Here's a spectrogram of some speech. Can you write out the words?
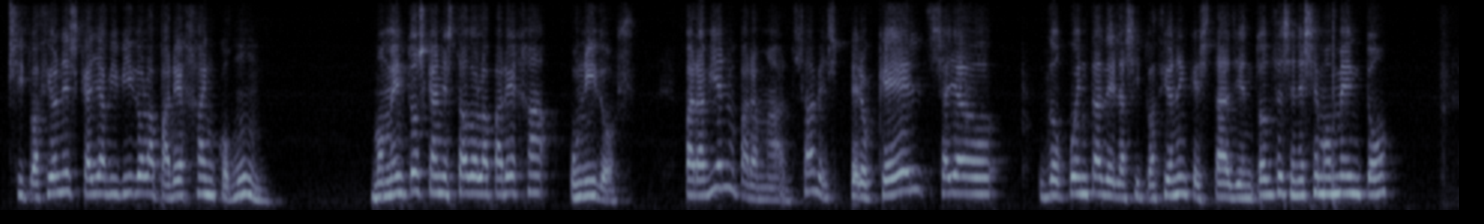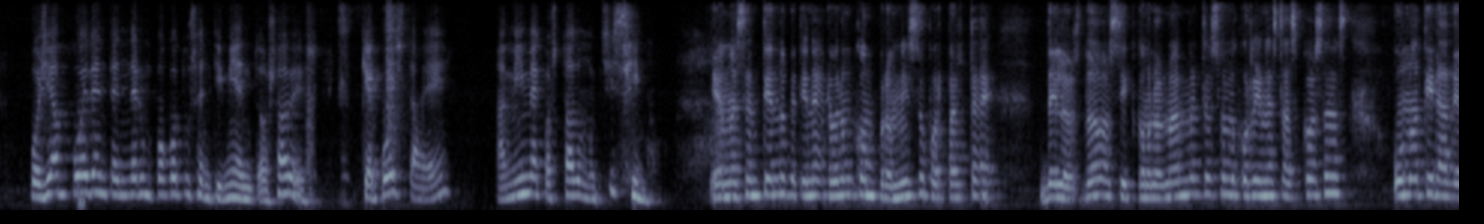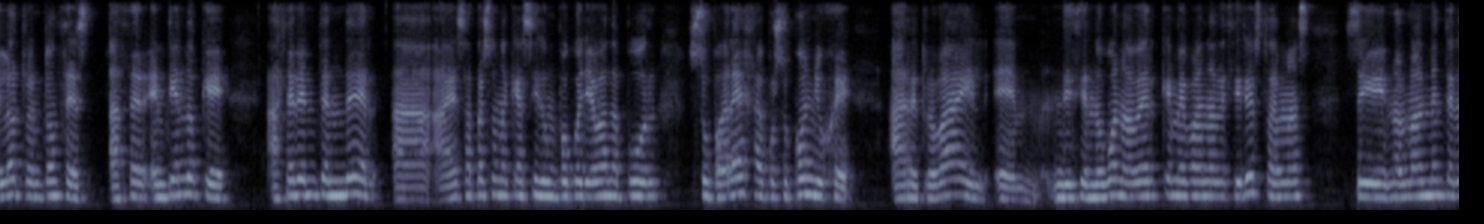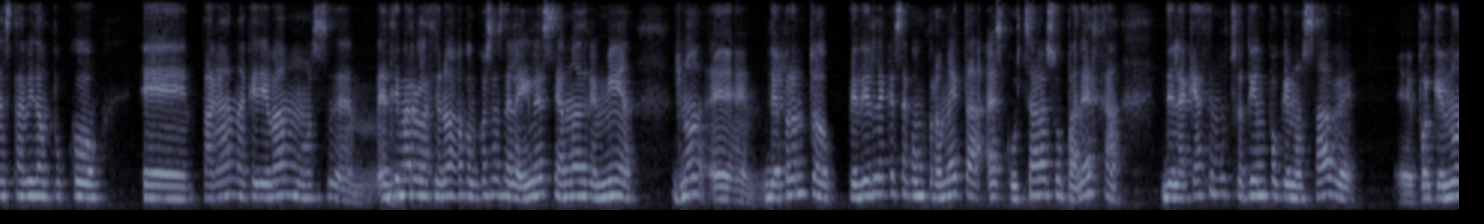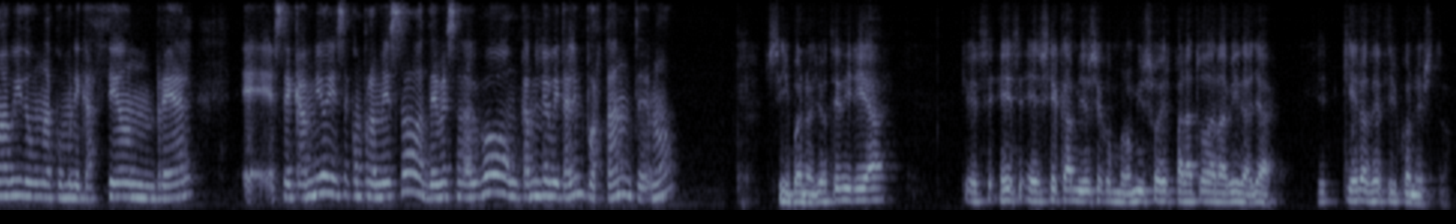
situaciones que haya vivido la pareja en común, momentos que han estado la pareja unidos para bien o para mal, ¿sabes? Pero que él se haya dado cuenta de la situación en que está y entonces en ese momento pues ya puede entender un poco tus sentimientos, ¿sabes? Que cuesta, ¿eh? A mí me ha costado muchísimo. Y además entiendo que tiene que haber un compromiso por parte de los dos y como normalmente suele ocurrir en estas cosas, uno tira del otro, entonces hacer entiendo que hacer entender a, esa persona que ha sido un poco llevada por su pareja, por su cónyuge, a Retrobail, em, diciendo, bueno, a ver qué me van a decir esto. Además, si normalmente en esta vida un poco eh, pagana que llevamos, em, encima relacionado con cosas de la iglesia, madre mía, ¿no? Eh, de pronto pedirle que se comprometa a escuchar a su pareja, de la que hace mucho tiempo que no sabe, eh, porque no ha habido una comunicación real, eh, ese cambio y ese compromiso debe ser algo, un cambio vital importante, ¿no? Sí, bueno, yo te diría que ese, ese cambio, ese compromiso es para toda la vida ya. Eh, quiero decir con esto,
